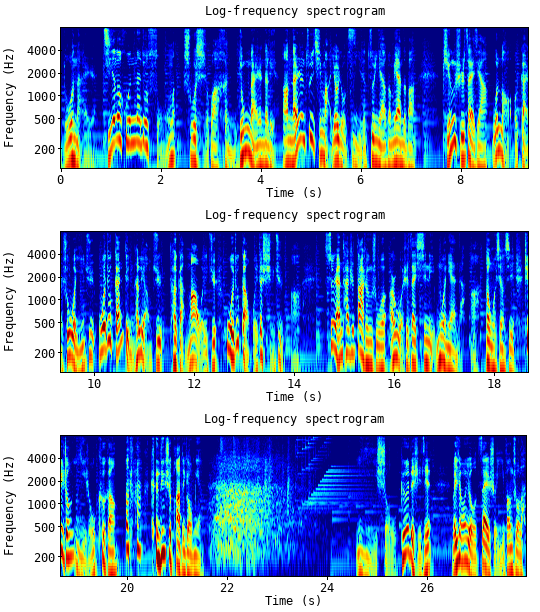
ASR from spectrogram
多男人结了婚那就怂了，说实话很丢男人的脸啊！男人最起码要有自己的尊严和面子吧。平时在家，我老婆敢说我一句，我就敢顶她两句；她敢骂我一句，我就敢回她十句啊！虽然她是大声说，而我是在心里默念的啊，但我相信这招以柔克刚，那她肯定是怕的要命。一首歌的时间，微信网友在水一方说了。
